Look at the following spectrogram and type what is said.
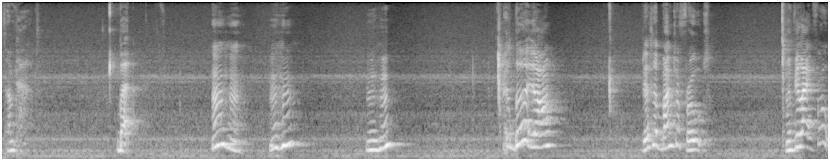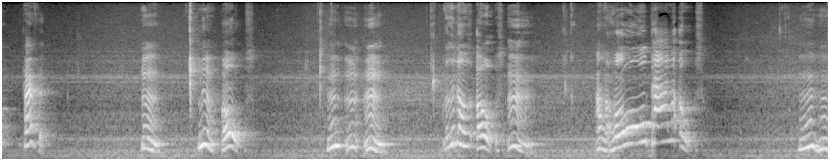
Sometimes. But, mm-hmm. Mm-hmm. Mm-hmm. It's good, y'all. Just a bunch of fruits. If you like fruit, perfect. Mmm. Look at them oats. Mm-mm-mm. Look at those oats. Mmm. That's a whole pile of oats. Mm-hmm.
